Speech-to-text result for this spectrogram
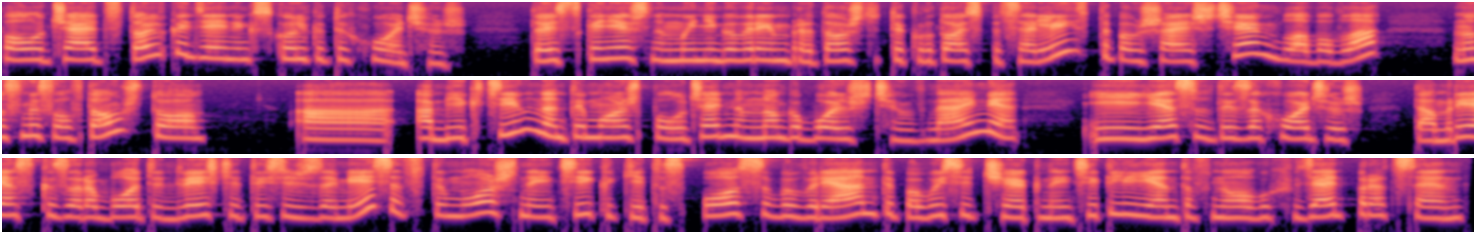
получать столько денег, сколько ты хочешь. То есть, конечно, мы не говорим про то, что ты крутой специалист, ты повышаешь чек, бла-бла-бла, но смысл в том, что а, объективно ты можешь получать намного больше, чем в найме, и если ты захочешь там резко заработать 200 тысяч за месяц, ты можешь найти какие-то способы, варианты повысить чек, найти клиентов новых, взять процент,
